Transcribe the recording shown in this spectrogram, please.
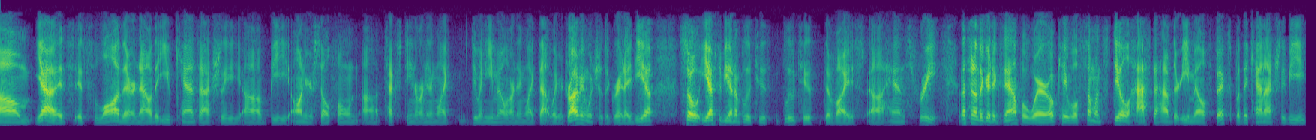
um yeah it's it's law there now that you can't actually uh be on your cell phone uh texting or anything like doing email or anything like that while you're driving which is a great idea. So you have to be on a bluetooth bluetooth device uh hands free and that's another good example where okay well someone still has to have their email fixed, but they can't actually be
